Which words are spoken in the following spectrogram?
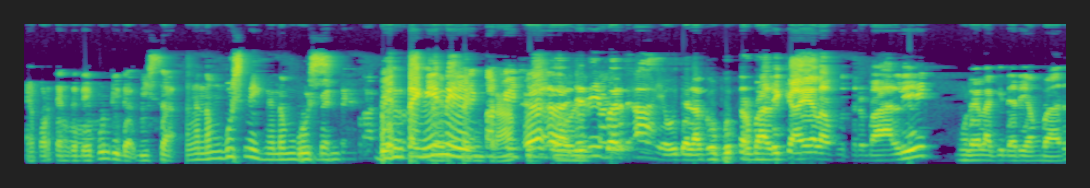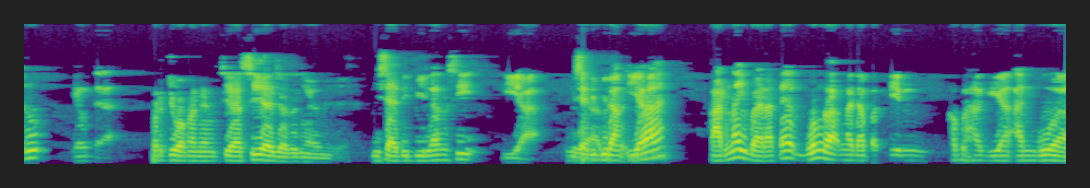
effort yang gede pun tidak bisa ngenembus nih ngenembus Benteng terakhir. benteng ini. Benteng Oh, jadi ibarat ah ya udahlah gue puter balik aja lah puter balik. Mulai lagi dari yang baru ya udah Perjuangan yang sia-sia jatuhnya. Bisa dibilang sih iya bisa Iya, dibilang bisa iya karena ibaratnya gue nggak nggak dapetin kebahagiaan gue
